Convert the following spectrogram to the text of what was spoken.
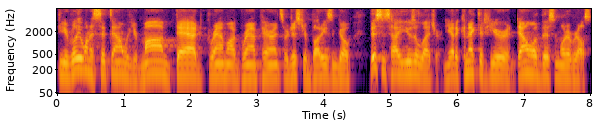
do you really want to sit down with your mom, dad, grandma, grandparents, or just your buddies and go, this is how you use a ledger? And you got to connect it here and download this and whatever else.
